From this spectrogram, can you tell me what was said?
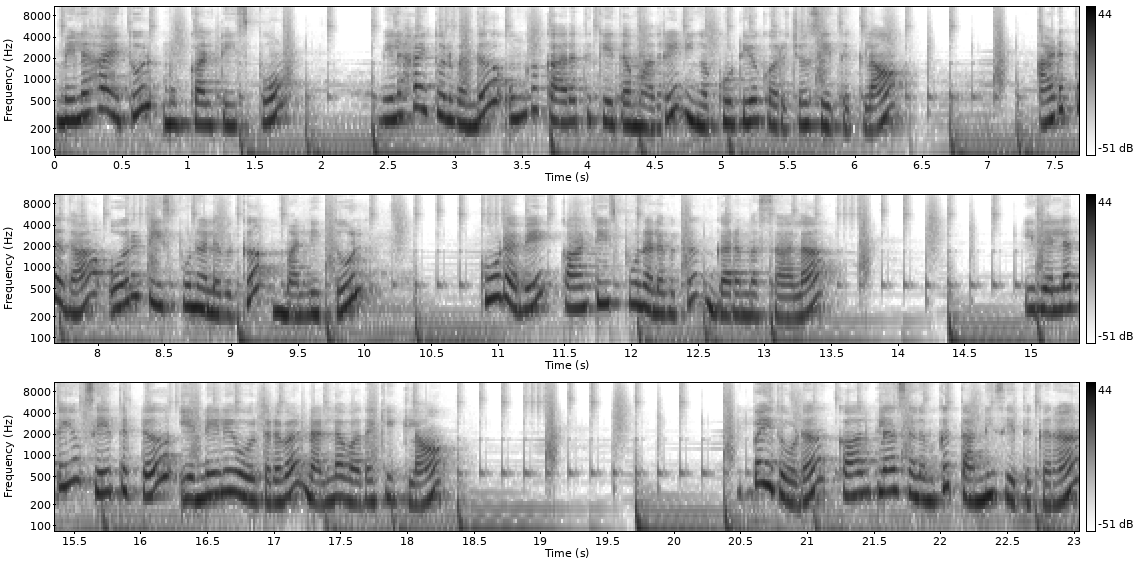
மிளகாய் தூள் முக்கால் டீஸ்பூன். மிளகாய்த்தூள் வந்து உங்கள் காரத்துக்கு ஏற்ற மாதிரி நீங்கள் கூட்டியோ குறைச்சோ சேர்த்துக்கலாம். அடுத்ததாக ஒரு டீஸ்பூன் அளவுக்கு மல்லித்தூள். கூடவே கால் டீஸ்பூன் அளவுக்கு கரம் மசாலா. இது எல்லாத்தையும் சேர்த்துட்டு எண்ணெயிலே ஒரு தடவை நல்லா வதக்கிக்கலாம். இப்போ இதோட கால் கிளாஸ் அளவுக்கு தண்ணி சேர்த்துக்கிறேன்.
